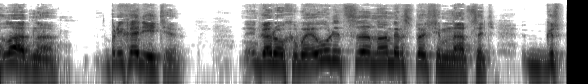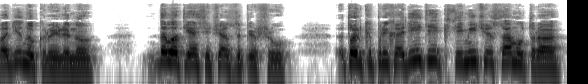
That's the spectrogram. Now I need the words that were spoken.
ладно, приходите. Гороховая улица, номер 117, к господину Крылину. Да вот я сейчас запишу. Только приходите к семи часам утра.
